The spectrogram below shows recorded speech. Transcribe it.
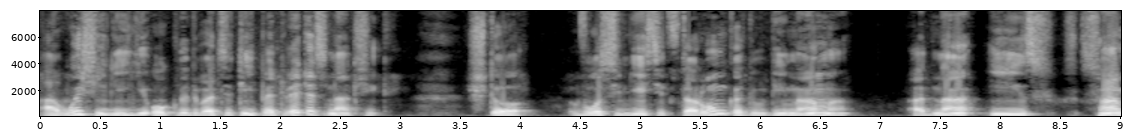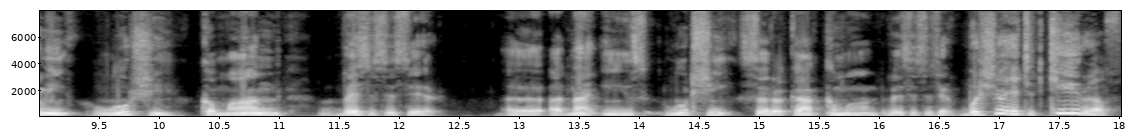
а в высшей лиге около 25. Это значит, что в 82 году «Динамо» одна из самых лучших команд в СССР. Э, одна из лучших 40 команд в СССР. Большая это Киров.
